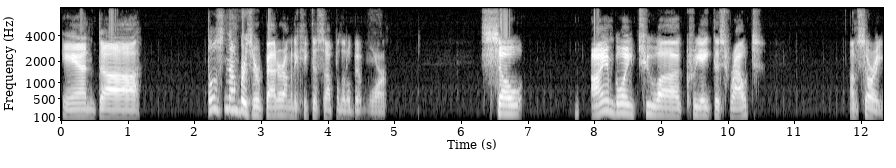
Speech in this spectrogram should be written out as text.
And uh, those numbers are better. I'm going to kick this up a little bit more. So I am going to uh, create this route. I'm sorry,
